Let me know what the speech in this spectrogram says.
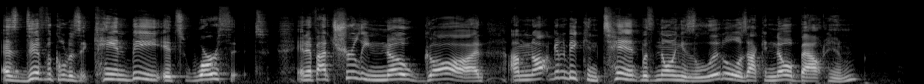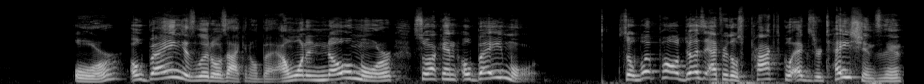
as difficult as it can be, it's worth it. And if I truly know God, I'm not going to be content with knowing as little as I can know about Him or obeying as little as I can obey. I want to know more so I can obey more. So, what Paul does after those practical exhortations, then,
